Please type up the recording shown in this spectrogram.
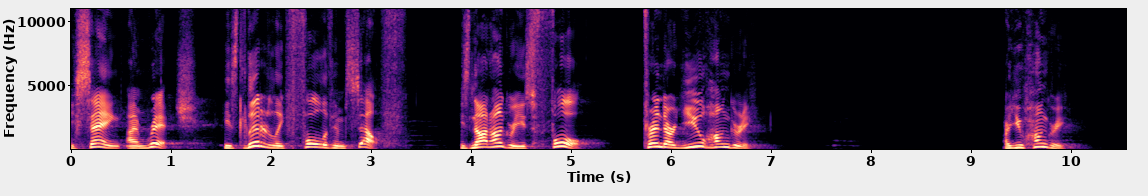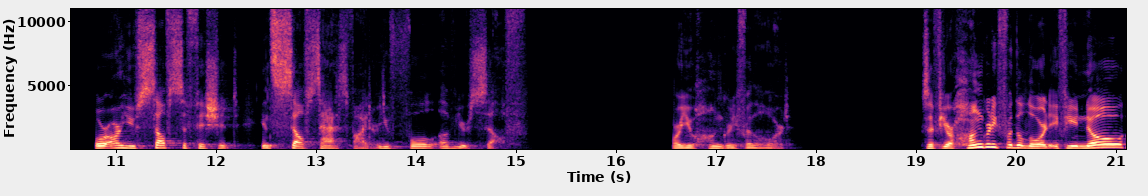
He's saying, I'm rich. He's literally full of himself. He's not hungry, he's full. Friend, are you hungry? Are you hungry? Or are you self sufficient and self satisfied? Are you full of yourself? Or are you hungry for the Lord? Because if you're hungry for the Lord, if you know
